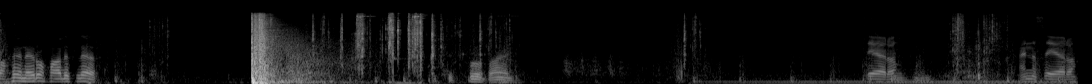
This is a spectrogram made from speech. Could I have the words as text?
راح هنا يروحوا على الفلار سكوب عادي. سيارة عندنا سيارة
